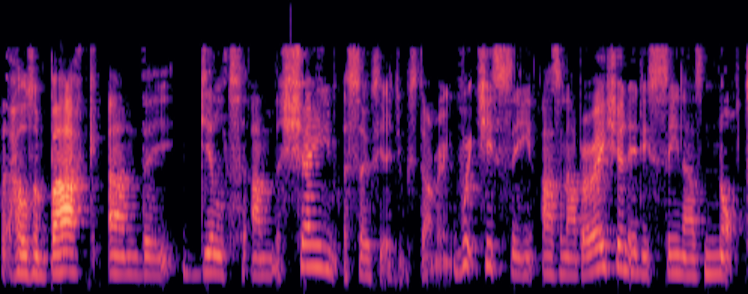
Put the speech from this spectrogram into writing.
that holds them back and the guilt and the shame associated with stammering, which is seen as an aberration. It is seen as not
